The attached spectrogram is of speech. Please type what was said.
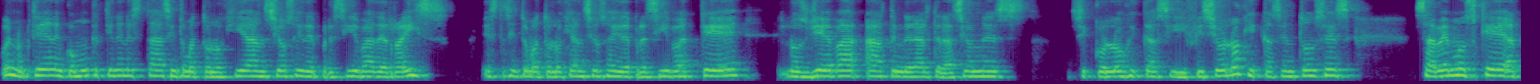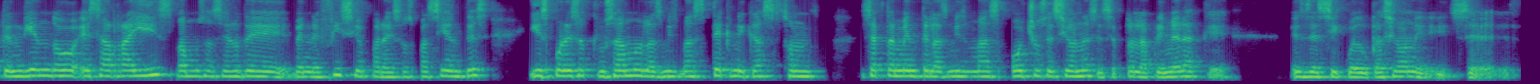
Bueno, tienen en común que tienen esta sintomatología ansiosa y depresiva de raíz, esta sintomatología ansiosa y depresiva que los lleva a tener alteraciones psicológicas y fisiológicas. Entonces, sabemos que atendiendo esa raíz vamos a ser de beneficio para esos pacientes y es por eso que usamos las mismas técnicas, son exactamente las mismas ocho sesiones, excepto la primera que es de psicoeducación y se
